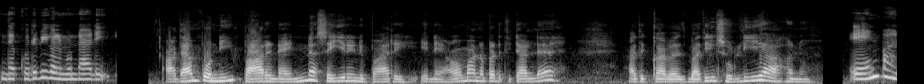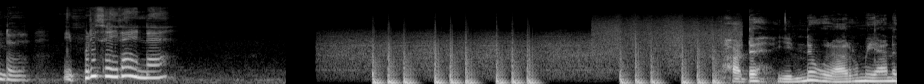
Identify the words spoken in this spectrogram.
இந்த குருவிகள் முன்னாடி. அதான் பொன்னி பாரு நான் என்ன செய்யறேன்னு பாரு. என்னை அவமானப்படுத்திட்டால அதுக்கு அவ பதில் சொல்லியே ஆகணும். ஏன் பாண்டு? இப்படி செய்தா என்ன? அட என்ன ஒரு அருமையான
